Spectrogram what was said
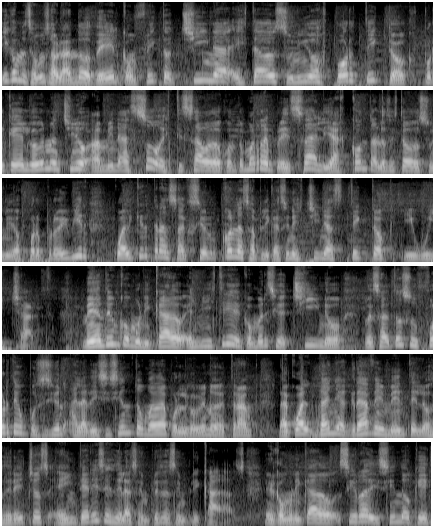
Y comenzamos hablando del conflicto China-Estados Unidos por TikTok, porque el gobierno chino amenazó este sábado con tomar represalias contra los Estados Unidos por prohibir cualquier transacción con las aplicaciones chinas TikTok y WeChat. Mediante un comunicado, el Ministerio de Comercio chino resaltó su fuerte oposición a la decisión tomada por el gobierno de Trump, la cual daña gravemente los derechos e intereses de las empresas implicadas. El comunicado cierra diciendo que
